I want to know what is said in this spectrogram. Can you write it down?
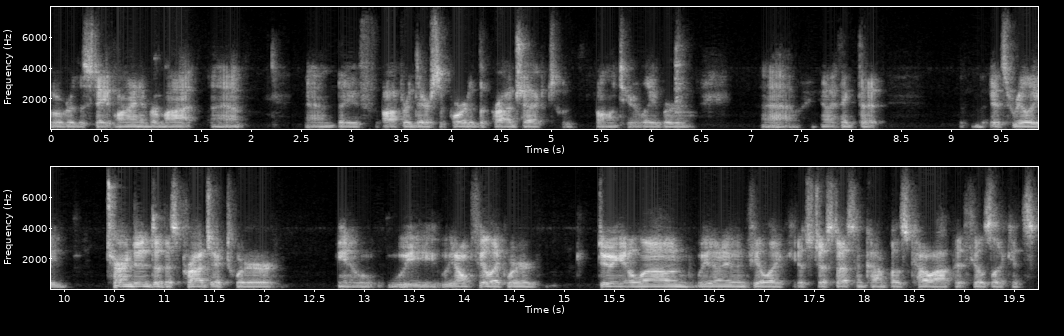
over the state line in Vermont. Uh, and they've offered their support of the project with volunteer labor. Uh, you know, I think that it's really turned into this project where, you know, we we don't feel like we're doing it alone. We don't even feel like it's just us and Compost Co-op. It feels like it's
